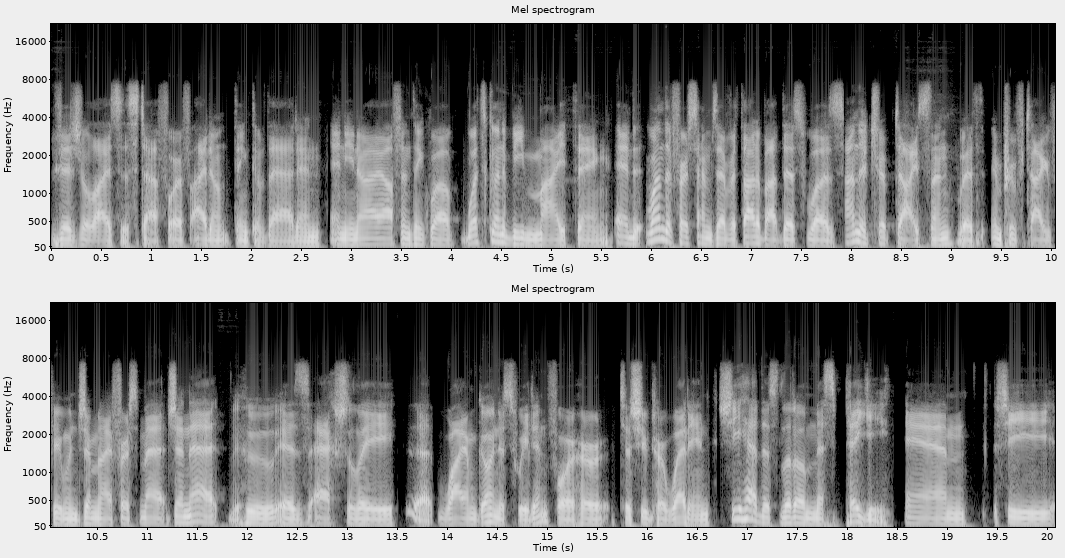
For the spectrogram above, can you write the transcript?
visualize this stuff or if I don't think of that. And, and, you know, I often think, well, what's going to be my thing? And one of the first times I ever thought about this was on the trip to Iceland with Improve Photography when Jim and I first met. Jeanette, who is actually uh, why I'm going to Sweden for her to shoot her wedding, she had this little Miss Piggy, and she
